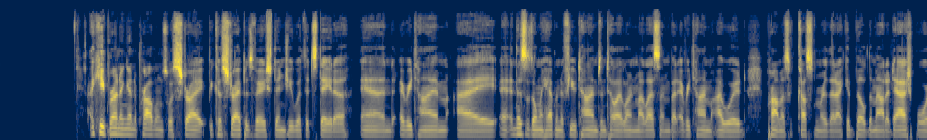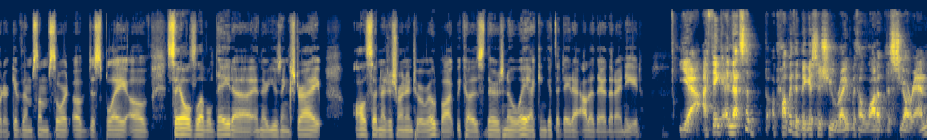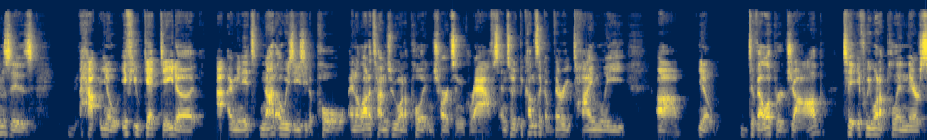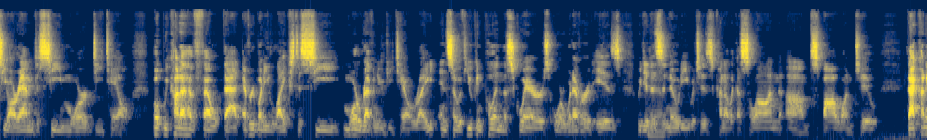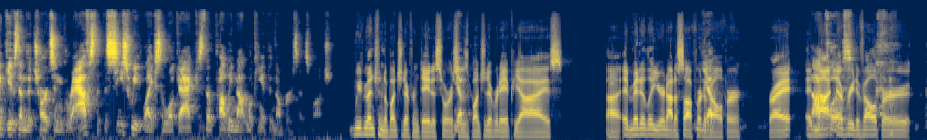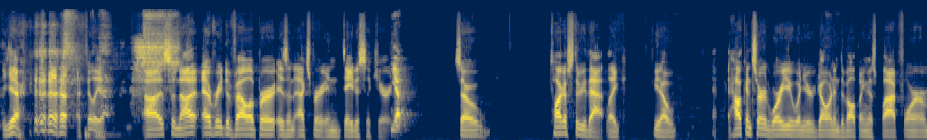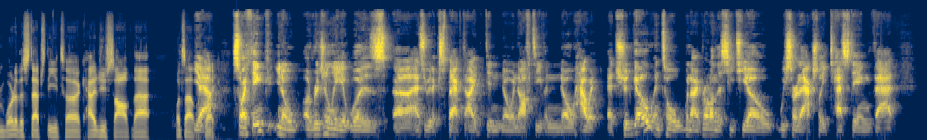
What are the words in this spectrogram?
I keep running into problems with Stripe because Stripe is very stingy with its data. And every time I, and this has only happened a few times until I learned my lesson, but every time I would promise a customer that I could build them out a dashboard or give them some sort of display of sales level data and they're using Stripe, all of a sudden I just run into a roadblock because there's no way I can get the data out of there that I need. Yeah, I think, and that's the, probably the biggest issue, right, with a lot of the CRMs is how, you know, if you get data, I mean, it's not always easy to pull, and a lot of times we want to pull it in charts and graphs, and so it becomes like a very timely, uh, you know, developer job to if we want to pull in their CRM to see more detail. But we kind of have felt that everybody likes to see more revenue detail, right? And so if you can pull in the squares or whatever it is, we did yeah. a Zenoti, which is kind of like a salon um, spa one too. That kind of gives them the charts and graphs that the C-suite likes to look at because they're probably not looking at the numbers as much we've mentioned a bunch of different data sources, yep. a bunch of different APIs. Uh, admittedly, you're not a software yep. developer, right? And not, not every developer. yeah, I feel you. Uh, so not every developer is an expert in data security. Yep. So, talk us through that. Like, you know, how concerned were you when you're going and developing this platform? What are the steps that you took? How did you solve that? What's that yeah. like? So I think you know originally it was uh, as you would expect. I didn't know enough to even know how it, it should go until when I brought on the CTO. We started actually testing that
